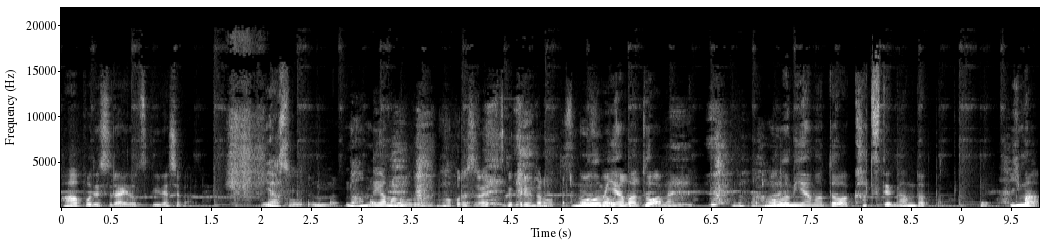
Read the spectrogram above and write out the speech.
パワポでスライドを作り出したからね。いやそうなんで山登るのにパワポでスライド作ってるんだろうって物見山とは何か。はい。物見山とはかつて何だったの？今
